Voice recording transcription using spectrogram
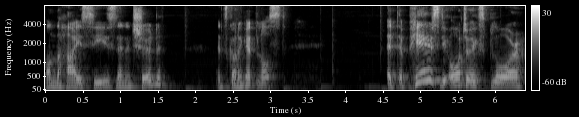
on the high seas than it should, it's gonna get lost. It appears the auto explore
